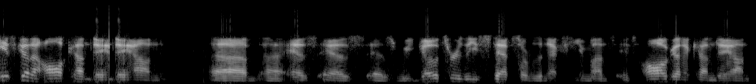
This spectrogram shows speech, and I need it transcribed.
it's going to all come down, um, uh, as as as we go through these steps over the next few months. It's all going to come down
